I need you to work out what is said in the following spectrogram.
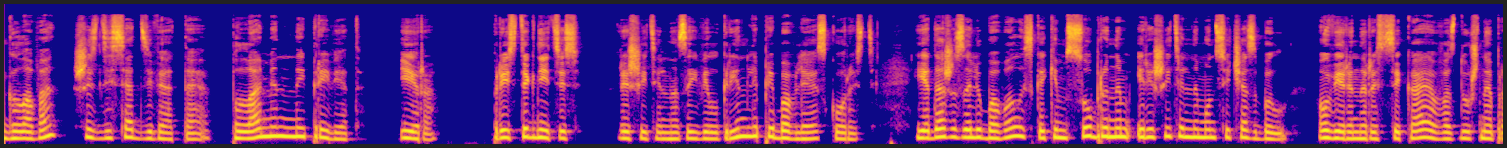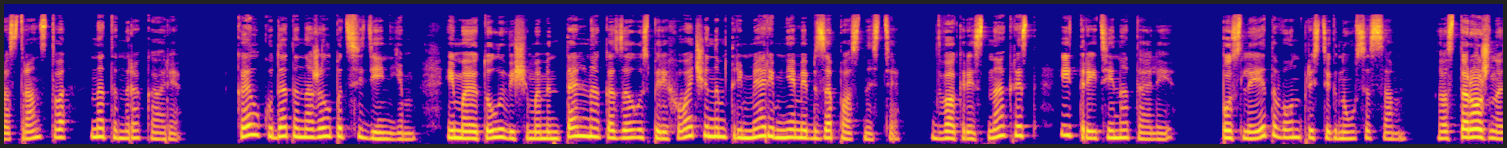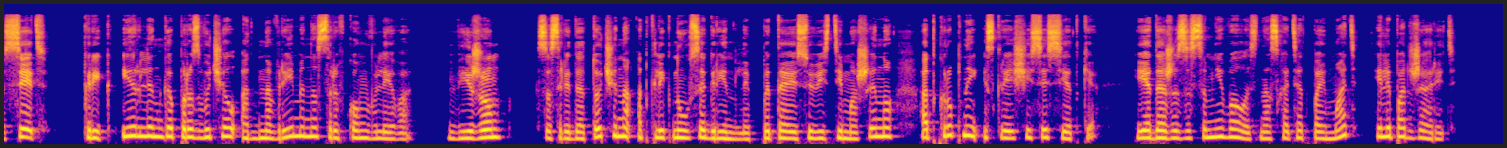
Глава 69. Пламенный привет. Ира. «Пристегнитесь», – решительно заявил Гринли, прибавляя скорость. Я даже залюбовалась, каким собранным и решительным он сейчас был, уверенно рассекая воздушное пространство на Тенракаре. Кайл куда-то нажал под сиденьем, и мое туловище моментально оказалось перехваченным тремя ремнями безопасности – два крест-накрест и третий на талии. После этого он пристегнулся сам. «Осторожно, сеть!» Крик Ирлинга прозвучал одновременно с рывком влево. «Вижу!» Сосредоточенно откликнулся Гринли, пытаясь увести машину от крупной искрящейся сетки. Я даже засомневалась, нас хотят поймать или поджарить.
